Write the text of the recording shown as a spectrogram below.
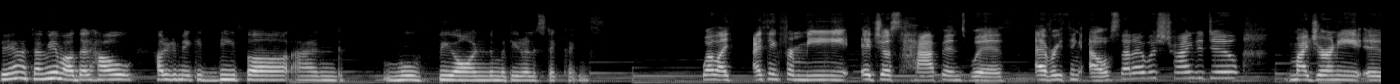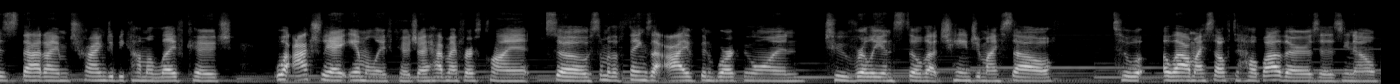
Yeah, tell me about that. How how did you make it deeper and move beyond the materialistic things? Well, I I think for me it just happened with everything else that I was trying to do. My journey is that I'm trying to become a life coach. Well, actually, I am a life coach. I have my first client. So, some of the things that I've been working on to really instill that change in myself, to allow myself to help others, is, you know,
